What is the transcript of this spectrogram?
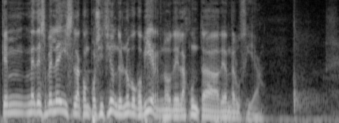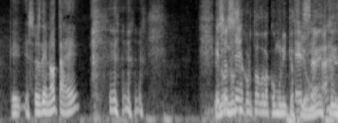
que me desveléis la composición del nuevo gobierno de la Junta de Andalucía. Que eso es de nota, ¿eh? no, se... ha cortado la comunicación. ¿eh?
